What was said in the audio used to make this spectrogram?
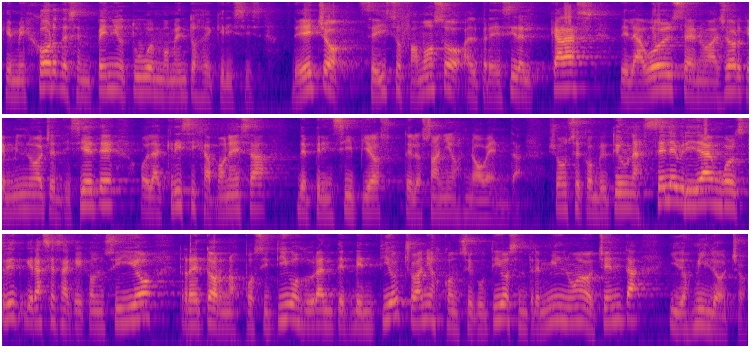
que mejor desempeño tuvo en momentos de crisis. De hecho, se hizo famoso al predecir el crash de la bolsa de Nueva York en 1987 o la crisis japonesa de principios de los años 90. Jones se convirtió en una celebridad en Wall Street gracias a que consiguió retornos positivos durante 28 años consecutivos entre 1980 y 2008.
